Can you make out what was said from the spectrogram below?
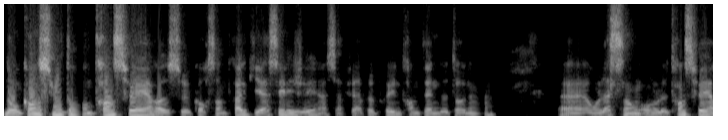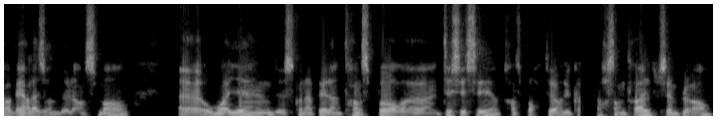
Donc ensuite, on transfère ce corps central qui est assez léger, hein, ça fait à peu près une trentaine de tonnes, euh, on, on, le transfère vers la zone de lancement euh, au moyen de ce qu'on appelle un transport euh, un TCC, un transporteur du corps central, tout simplement,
